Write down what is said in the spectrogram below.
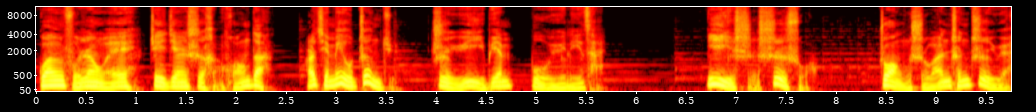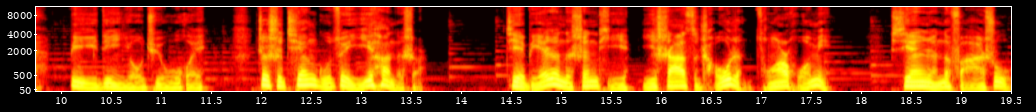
官府认为这件事很荒诞，而且没有证据，置于一边，不予理睬。易史是说：“壮士完成志愿，必定有去无回，这是千古最遗憾的事儿。借别人的身体以杀死仇人，从而活命，仙人的法术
